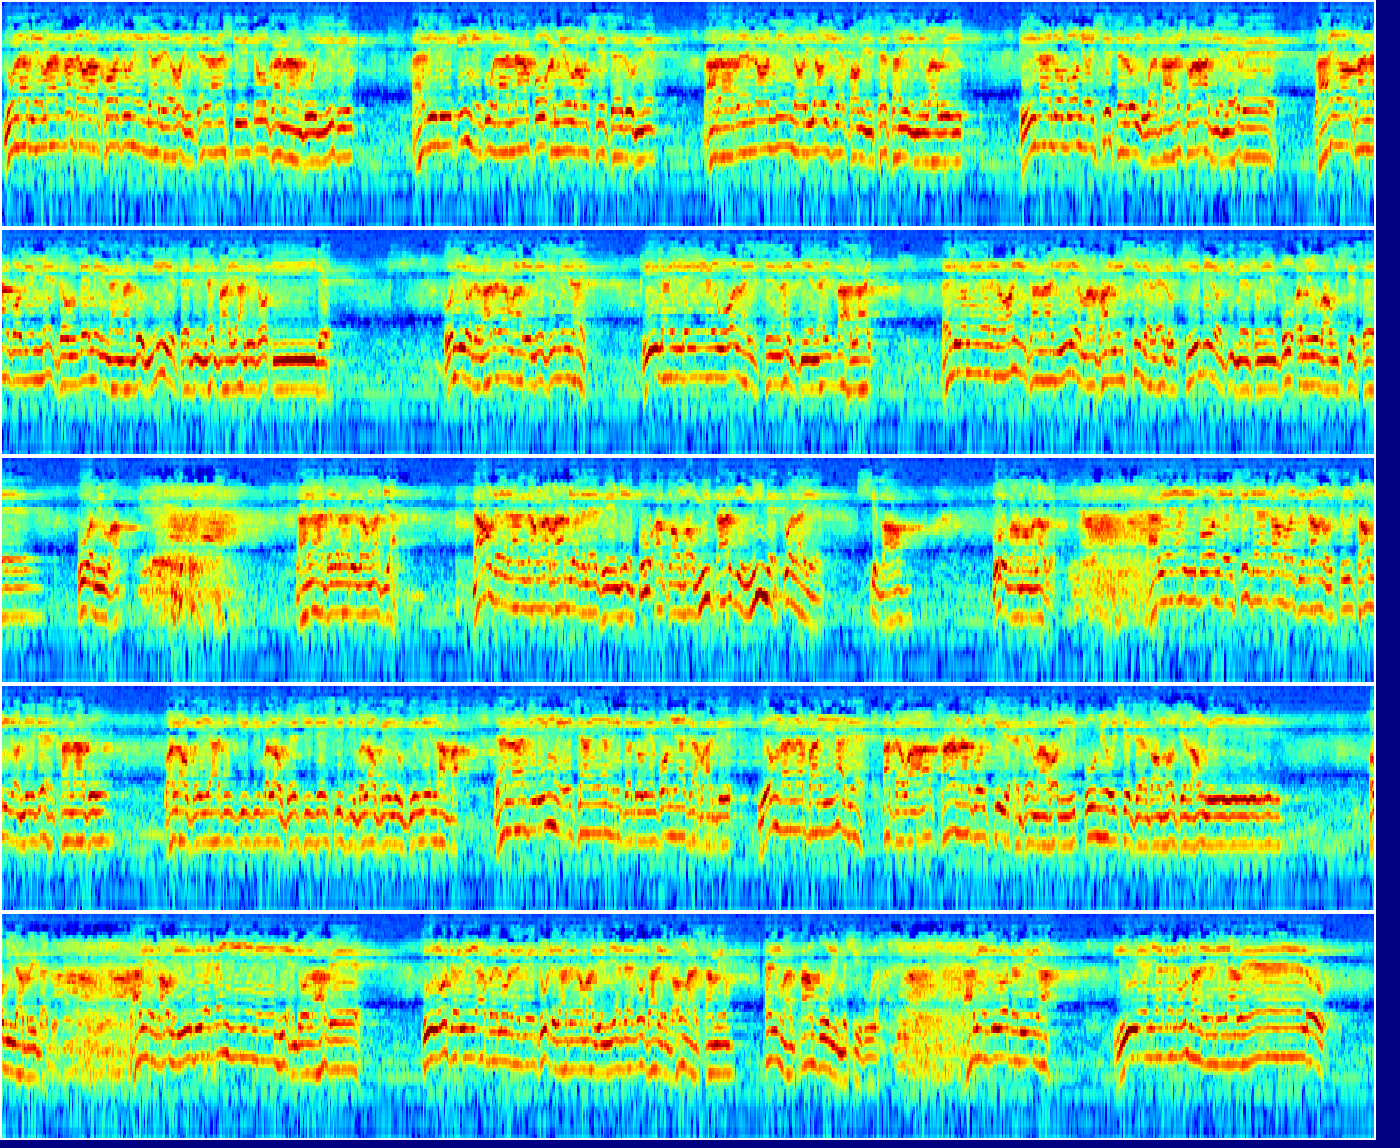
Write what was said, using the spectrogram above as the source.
လူနာပြမသတ္တဝါခေါ်ဆိုနေကြတဲ့ဟောဒီတလရှိတိုးခန္ဓာကိုရည်သည်အရိလိကိမိကုလနာပိုးအမျိုးပေါင်း80တို့နဲ့သာရရနောနိနောရောက်ရပေါင်းနဲ့ဆက်ဆံ၍နေပါပေ ဒေသတို့ပိုးမျိုး80တို့ဤဝသာစွာအပြင်လည်းပဲကာယောခန္ဓာကိုယ်သည်မစ္ဆုံသိမိနိုင်ငံတို့နိရစတိလိုက်ပါရလေတော့ဤတဲ့ဘုန်းကြီးတို့တရားဓမ္မတို့နေ့စဉ်နေ့တိုင်းဖြီးလိုက်လိမ့်လိုက်ဝေါ်လိုက်ဆင်လိုက်ပြင်လိုက်သလိုက်အဲဒီလိုနေရတဲ့ဟောဒီခန္ဓာကြီးရဲ့မှာဘာတွေရှိတယ်လဲလို့ဖြည်းပြီးတော့ကြည့်မယ်ဆိုရင်ပိုးအမျိုးပေါင်း80ပိုးအမျိုးပါဒါကတက္ကရာတောင်ကပြ နောက်တက္ကရာတောင်ကဘာပြောတယ်လဲဆိုရင်ဖြင့်ပိုးအကောင်ပေါင်းမိသားစုနီးနဲ့တွက်လိုက်ရင်8000ဘို့အကောင်မမလောက်လေဒါပြင်အဲ့ဒီဘိုးမျိုး80ကောင်မ8000တို့စူဆောင်းပြီးတော့နေတဲ့ခန္ဓာကိုယ်ဘလောက်ပဲရာသူကြည်ကြည်ဘလောက်ပဲစီစဉ်ရှိရှိဘလောက်ပဲရုပ်กินနေလှပဒနာကြီးငွေချမ်းရံတွေဘယ်လိုပင်ပေါ်များကြပါစေယုံနာနှစ်ပါးရတဲ့တတ္တဝါခန္ဓာကိုရှိတဲ့အထက်မှာဟောဒီပိုးမျိုးရှိတဲ့အကောင်မောက်ရှိသောင်းတွေ ဟုတ်ပြီလားပြိဿတို့ဒါပြန်ကောင်းပြီဒီအတိုင်းရင်ရင်နေဖြင့်တော်သားပဲသူတို့တွေကဘယ်လိုလဲဆိုရင်တို့တရားဓမ္မတွေမြတ်တဲ့နှုတ်ထားတဲ့ခေါင်းကဆံမင်းအဲ့ဒီမှာတန်းပိုးတွေမရှိဘူးလားဒါပြင်သူတို့တွေကလူရမြတ်တဲ့နှုတ်ထားတဲ့နေရာပဲလို့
